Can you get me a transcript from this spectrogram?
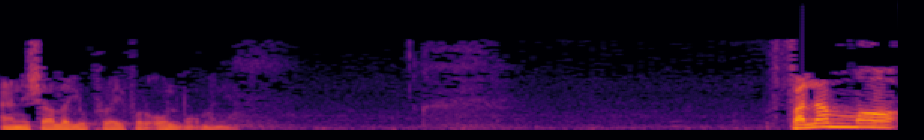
and inshallah, you pray for all mu'mineen. فلما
